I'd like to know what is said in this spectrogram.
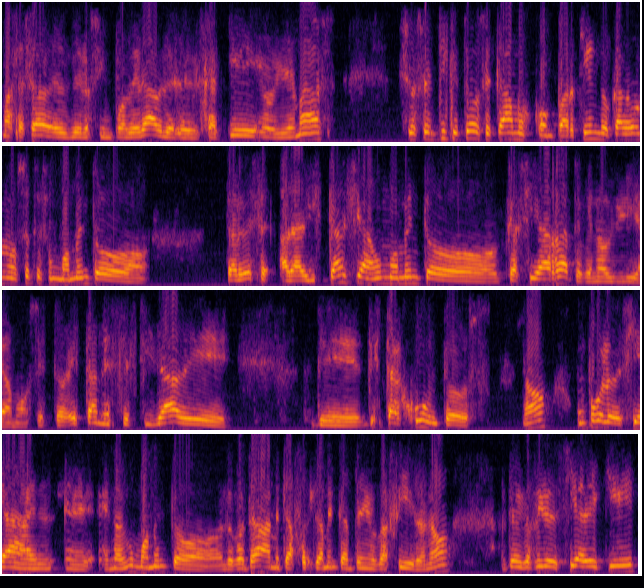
más allá de, los imponderables, del saqueo y demás, yo sentí que todos estábamos compartiendo cada uno de nosotros un momento tal vez a la distancia un momento que hacía rato que no vivíamos esto esta necesidad de, de estar juntos no un poco lo decía en, eh, en algún momento lo contaba metafóricamente Antonio Cafiero no Antonio Cafiero decía de que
